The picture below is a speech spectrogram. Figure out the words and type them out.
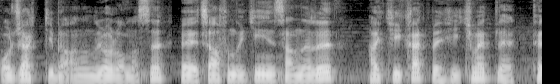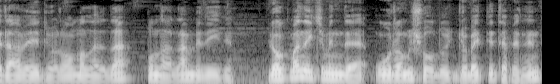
ocak gibi anılıyor olması ve etrafındaki insanları hakikat ve hikmetle tedavi ediyor olmaları da bunlardan biriydi. Lokman ekiminde uğramış olduğu Göbekli Tepe'nin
